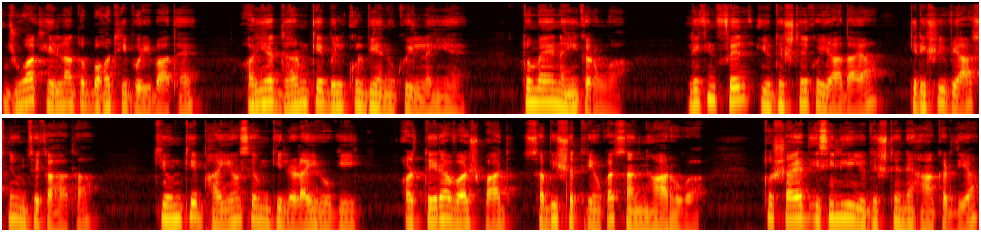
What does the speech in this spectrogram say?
जुआ खेलना तो बहुत ही बुरी बात है और यह धर्म के बिल्कुल भी अनुकूल नहीं है तो मैं नहीं करूँगा। लेकिन फिर युधिष्ठिर को याद आया कि ऋषि व्यास ने उनसे कहा था कि उनके भाइयों से उनकी लड़ाई होगी और तेरह वर्ष बाद सभी क्षत्रियों का संहार होगा। तो शायद इसीलिए युधिष्ठिर ने हाँ कर दिया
